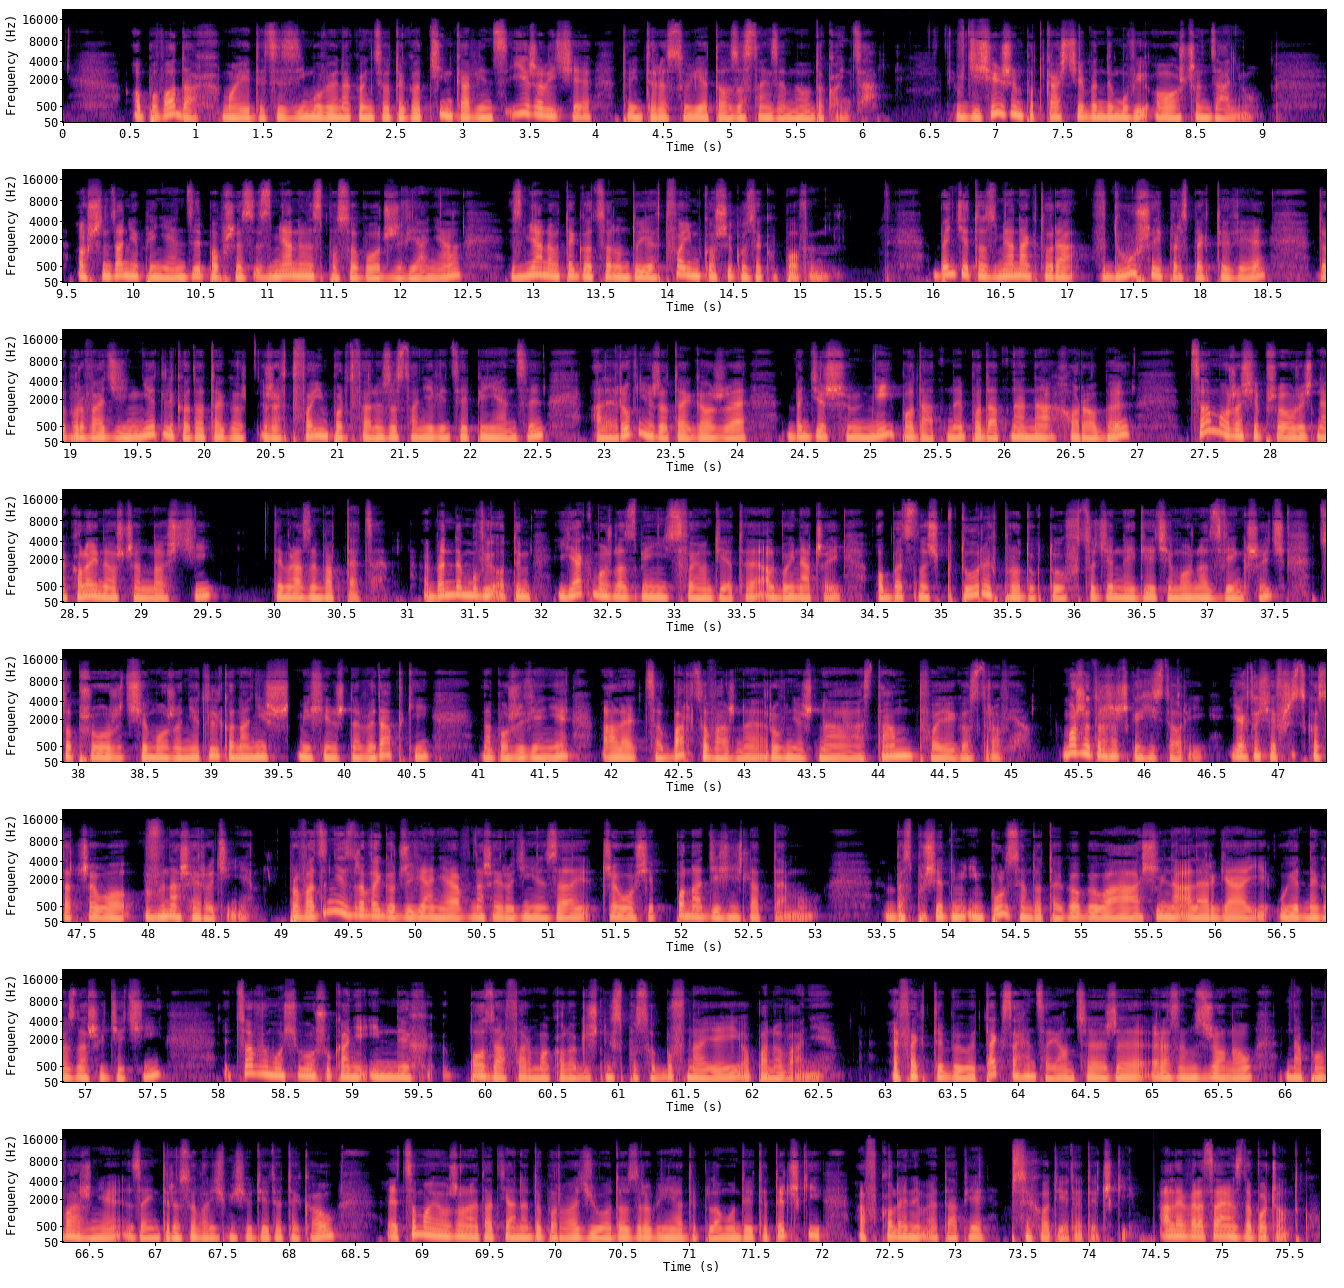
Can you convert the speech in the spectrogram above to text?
O powodach mojej decyzji mówię na końcu tego odcinka, więc jeżeli Cię to interesuje, to zostań ze mną do końca. W dzisiejszym podcaście będę mówił o oszczędzaniu. Oszczędzaniu pieniędzy poprzez zmianę sposobu odżywiania, zmianę tego, co ląduje w Twoim koszyku zakupowym. Będzie to zmiana, która w dłuższej perspektywie doprowadzi nie tylko do tego, że w Twoim portfelu zostanie więcej pieniędzy, ale również do tego, że będziesz mniej podatny, podatna na choroby, co może się przełożyć na kolejne oszczędności, tym razem w aptece. Będę mówił o tym, jak można zmienić swoją dietę, albo inaczej, obecność których produktów w codziennej diecie można zwiększyć, co przełożyć się może nie tylko na niższe miesięczne wydatki na pożywienie, ale co bardzo ważne, również na stan Twojego zdrowia. Może troszeczkę historii, jak to się wszystko zaczęło w naszej rodzinie. Prowadzenie zdrowego odżywiania w naszej rodzinie zaczęło się ponad 10 lat temu. Bezpośrednim impulsem do tego była silna alergia u jednego z naszych dzieci, co wymusiło szukanie innych pozafarmakologicznych sposobów na jej opanowanie. Efekty były tak zachęcające, że razem z żoną na poważnie zainteresowaliśmy się dietetyką, co moją żonę Tatianę doprowadziło do zrobienia dyplomu dietetyczki, a w kolejnym etapie psychodietetyczki. Ale wracając do początku.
